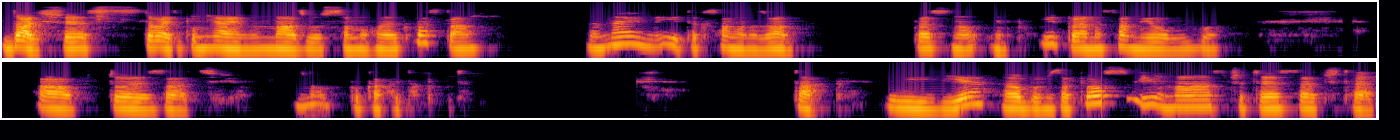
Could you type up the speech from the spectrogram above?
Далі. Давайте поміняємо назву самого реквеста. Name і так само називаємо Personal Info. І перенесемо його в авторизацію. Ну, поки хай там буде. Так, є, робимо запрос, і у нас 404.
